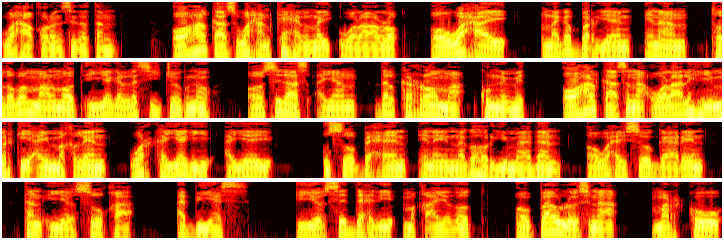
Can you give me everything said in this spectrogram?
waxaa qoran sida tan. Oo halkaas waxaan ka helnay walaalo oo waxay naga baryeen inaan toddoba maalmood iyaga la sii joogno oo sidaas ayaan dalka rooma ku nimid. Oo halkaasna walaalihii markii ay maqleen warkayagii ayay u soo baxeen inay naga hor yimaadaan oo waxay soo gaareen tan iyo suuqa abiyas iyo saddexdii maqaayadood oo bawlosna markuu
